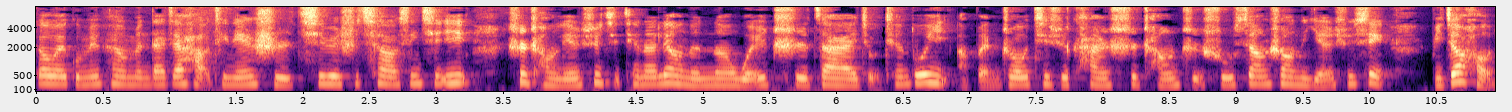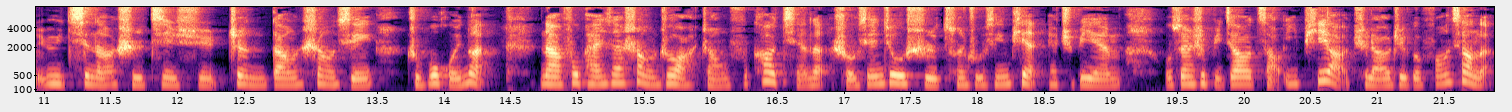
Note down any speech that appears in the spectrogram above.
各位股民朋友们，大家好，今天是七月十七号，星期一，市场连续几天的量能呢维持在九千多亿啊，本周继续看市场指数向上的延续性。比较好的预期呢是继续震荡上行，逐步回暖。那复盘一下上周啊，涨幅靠前的，首先就是存储芯片 HBM，我算是比较早一批啊去聊这个方向的。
